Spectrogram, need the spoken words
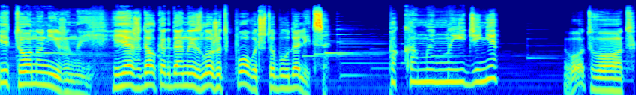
И тон униженный. Я ждал, когда она изложит повод, чтобы удалиться. «Пока мы наедине?» «Вот-вот.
